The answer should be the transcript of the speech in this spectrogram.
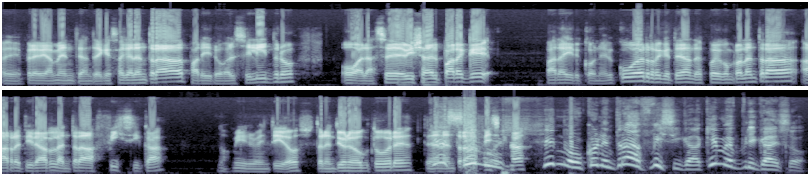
eh, previamente, antes de que saque la entrada, para ir o al cilindro o a la sede de Villa del Parque, para ir con el QR que te dan después de comprar la entrada, a retirar la entrada física 2022, 31 de octubre, te dan la entrada física. Yendo con entrada física, ¿quién me explica eso?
